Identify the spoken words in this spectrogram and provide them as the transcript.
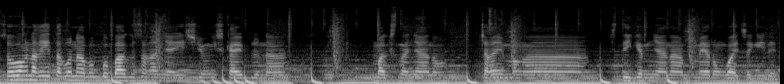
So ang nakita ko na pagbabago sa kanya is yung sky blue na mags na niya no. Tsaka yung mga sticker niya na merong white sa gilid.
